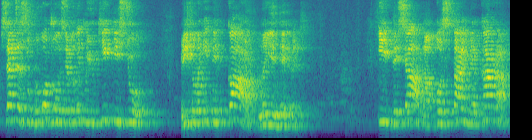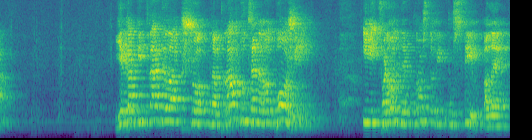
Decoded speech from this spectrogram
все це супроводжувалося великою кількістю різноманітних кар на Єгипет. І десята остання кара, яка підтвердила, що направду це народ Божий. І фараон не просто відпустив, але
